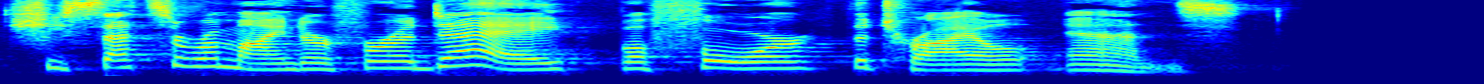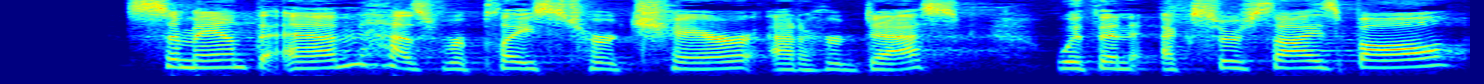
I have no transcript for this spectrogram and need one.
she sets a reminder for a day before the trial ends. Samantha M has replaced her chair at her desk with an exercise ball.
